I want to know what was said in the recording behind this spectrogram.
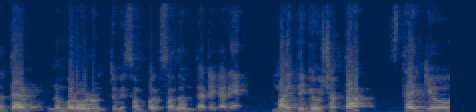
तर त्या नंबरवरून तुम्ही संपर्क साधून त्या ठिकाणी माहिती घेऊ शकता. थँक्यू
